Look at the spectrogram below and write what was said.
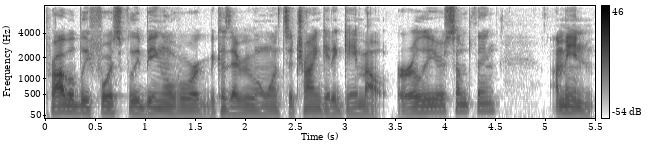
probably forcefully being overworked because everyone wants to try and get a game out early or something. I mean,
